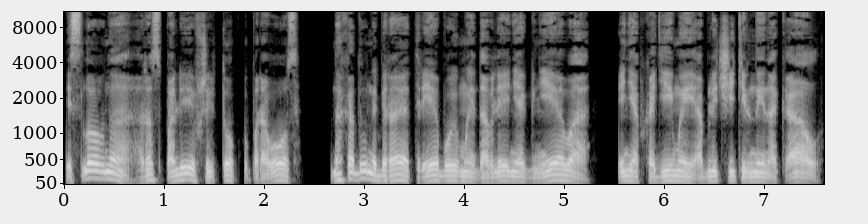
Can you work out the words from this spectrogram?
и, словно распаливший топку паровоз, на ходу набирая требуемое давление гнева и необходимый обличительный накал.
